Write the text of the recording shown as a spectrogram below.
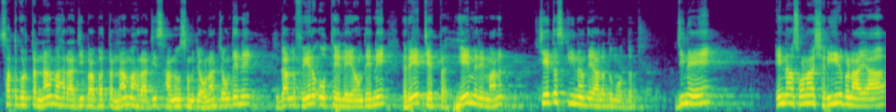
ਸਤਿਗੁਰ ਧੰਨਾ ਮਹਾਰਾਜ ਜੀ ਬਾਬਾ ਧੰਨਾ ਮਹਾਰਾਜ ਜੀ ਸਾਨੂੰ ਸਮਝਾਉਣਾ ਚਾਹੁੰਦੇ ਨੇ, ਗੱਲ ਫੇਰ ਉੱਥੇ ਲੈ ਆਉਂਦੇ ਨੇ, ਰੇ ਚਿੱਤ, ਹੇ ਮੇਰੇ ਮਨ, ਚੇਤ ਸਕੀਨਾਂ ਦੇ ਦਿਆਲ ਦਮੋਦਰ ਜਿਨੇ ਇੰਨਾ ਸੋਹਣਾ ਸਰੀਰ ਬਣਾਇਆ,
